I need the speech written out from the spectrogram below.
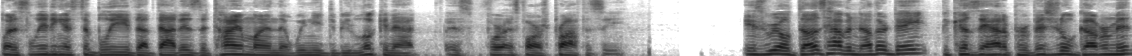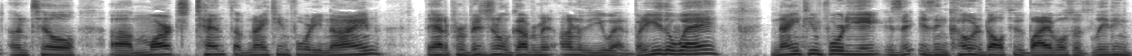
but it's leading us to believe that that is the timeline that we need to be looking at as, for, as far as prophecy. Israel does have another date because they had a provisional government until uh, March 10th of 1949. They had a provisional government under the UN. But either way, 1948 is, is encoded all through the Bible, so it's leading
